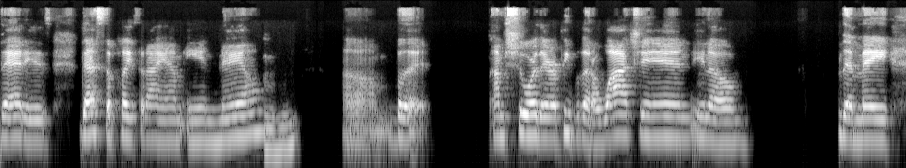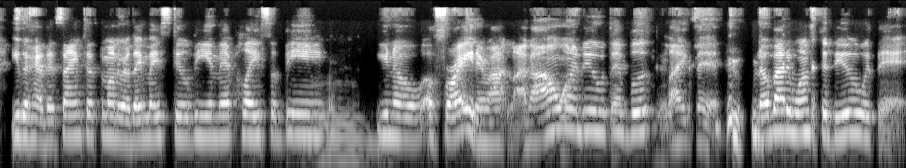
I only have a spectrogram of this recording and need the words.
that is that's the place that i am in now mm-hmm. Um but i'm sure there are people that are watching you know that may either have that same testimony or they may still be in that place of being, mm. you know, afraid and like, I don't want to deal with that book like that. Nobody wants to deal with that.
